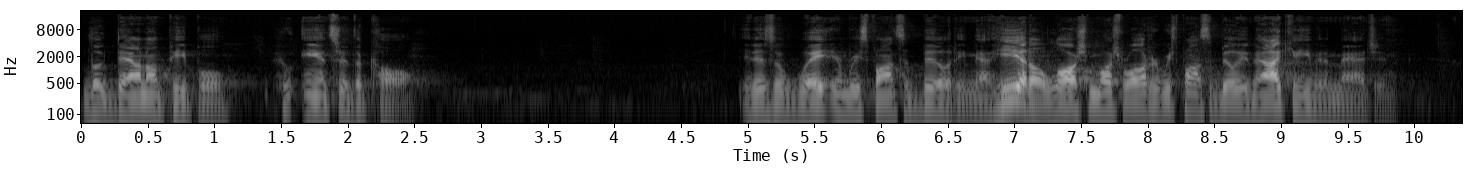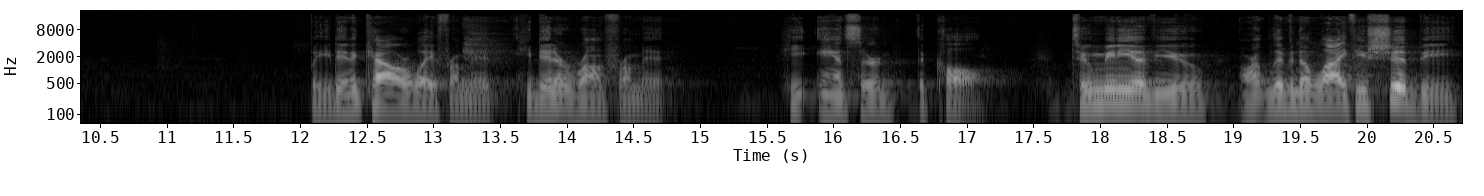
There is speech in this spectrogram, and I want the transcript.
look down on people who answer the call. It is a weight and responsibility. Now, he had a large, much larger responsibility than I can even imagine. But he didn't cower away from it, he didn't run from it. He answered the call. Too many of you aren't living the life you should be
